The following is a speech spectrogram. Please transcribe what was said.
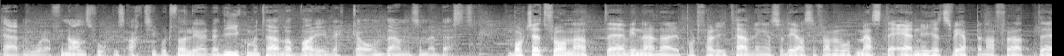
även våra Finansfokus aktieportföljer där vi kommer tävla varje vecka om vem som är bäst. Bortsett från att eh, vinna den där portföljtävlingen så det jag ser fram emot mest det är nyhetssveperna för att eh,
